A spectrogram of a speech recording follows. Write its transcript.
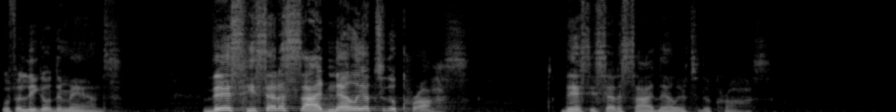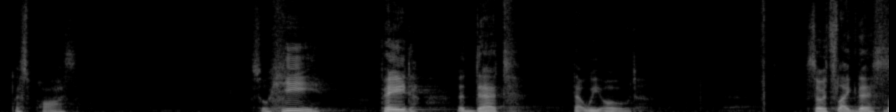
with illegal demands. This he set aside, nailing it to the cross. This he set aside, nailing it to the cross. Let's pause. So he paid the debt that we owed. So it's like this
